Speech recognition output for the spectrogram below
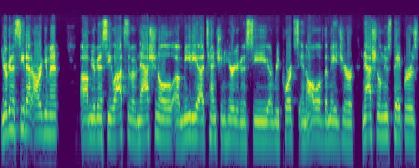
you're going to see that argument Um, you're going to see lots of national uh, media attention here. You're going to see uh, reports in all of the major national newspapers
